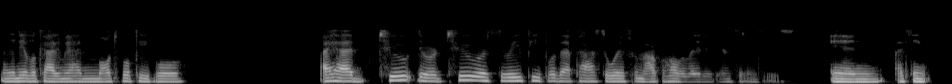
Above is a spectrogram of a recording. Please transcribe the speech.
in the Naval Academy, I had multiple people I had two, there were two or three people that passed away from alcohol related incidences in, I think,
